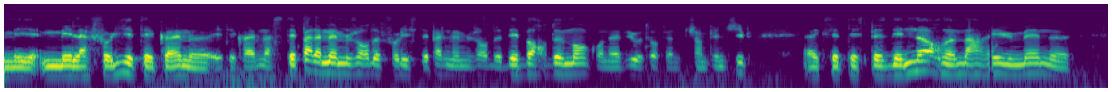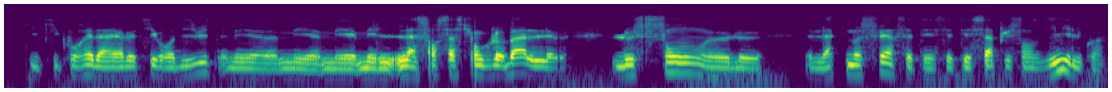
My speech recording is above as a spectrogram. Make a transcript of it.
mais, mais la folie était quand même, était quand même là. C'était pas le même genre de folie, c'était pas le même genre de débordement qu'on a vu au Tour Championship avec cette espèce d'énorme marée humaine qui, courait derrière le Tigre au 18, mais, euh, mais, mais, mais la sensation globale, le, son, euh, le, l'atmosphère, c'était, c'était ça puissance 10 000, quoi.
